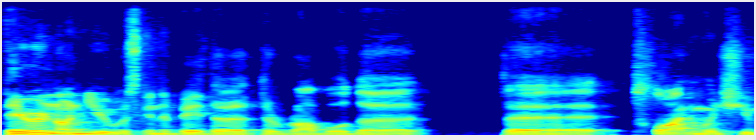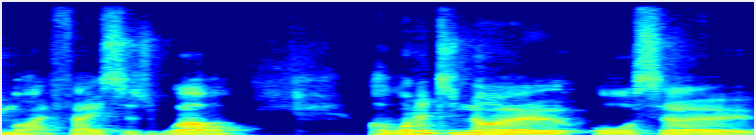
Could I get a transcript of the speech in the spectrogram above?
therein on you was going to be the the rub or the the plight in which you might face as well. I wanted to know also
